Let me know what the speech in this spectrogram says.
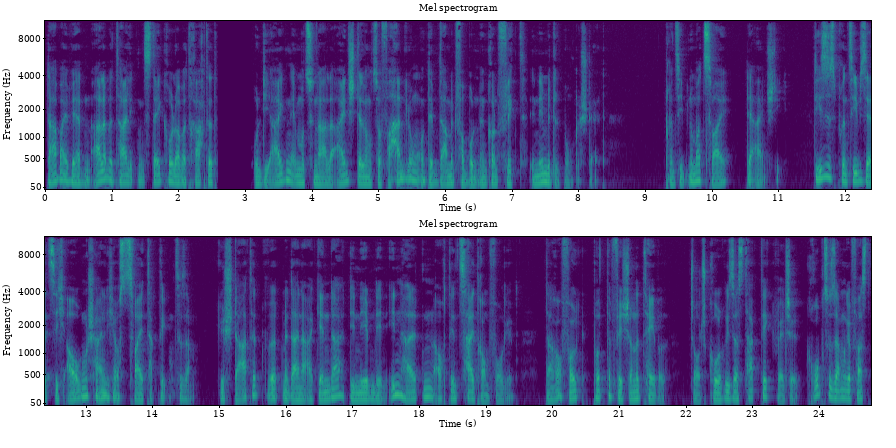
Dabei werden alle beteiligten Stakeholder betrachtet und die eigene emotionale Einstellung zur Verhandlung und dem damit verbundenen Konflikt in den Mittelpunkt gestellt. Prinzip Nummer zwei, der Einstieg. Dieses Prinzip setzt sich augenscheinlich aus zwei Taktiken zusammen. Gestartet wird mit einer Agenda, die neben den Inhalten auch den Zeitraum vorgibt. Darauf folgt Put the Fish on the Table, George Kohlriesers Taktik, welche grob zusammengefasst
